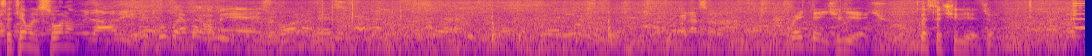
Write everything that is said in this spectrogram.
Sentiamo il suono? Vediamo come suona Questo è in ciliegio. Questo è ciliegio.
